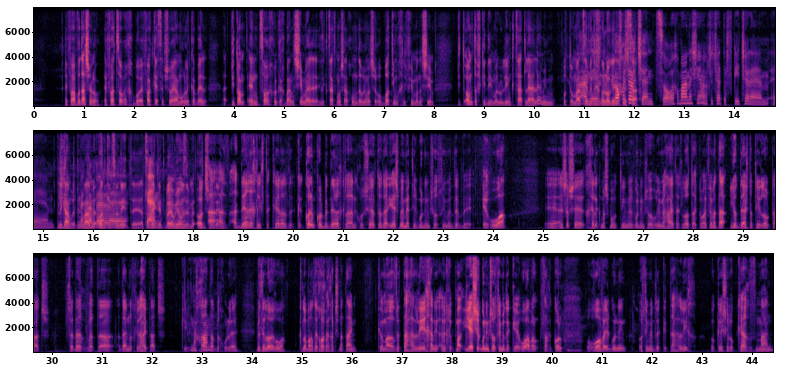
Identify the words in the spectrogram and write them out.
איפה העבודה שלו? איפה הצורך בו? איפה הכסף שהוא היה אמור לקבל? פתאום אין צורך כל כך באנשים האלה. זה קצת כמו שאנחנו מדברים על שרובוטים מחליפים אנשים. פתאום תפקידים עלולים קצת להיעלם עם אוטומציה וטכנולוגיה אני נכנסה. לא חושבת שאין צורך באנשים, אני חושבת שהתפקיד שלהם אה, פשוט לגמרי, דוגמה מקבל, מאוד אה, קיצונית, אה, את כן. צודקת. ביום-יום זה מאוד שונה. אז הדרך להסתכל על זה, קודם כל, בדרך כלל, אני חושב, אתה יודע, יש באמת ארגונים שעושים את זה באירוע. אה, אני חושב שחלק משמעותי מארגונים שעוברים מהייטאץ' לואו-טאץ', כלומר, לפעמים אתה יודע שאתה תהיה לואו-טאץ', בסדר? ואתה עדיין מתחיל הייטאץ', כי נכון. סטארט-אפ וכולי, וזה לא אירוע. כלומר, זה יכול נכון. לקחת שנתיים. כלומר, זה תהליך, אני, אני, כלומר, יש ארגונים שעושים את זה כאירוע, אבל סך הכל רוב הארגונים עושים את זה כתהליך, אוקיי? שלוקח זמן.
